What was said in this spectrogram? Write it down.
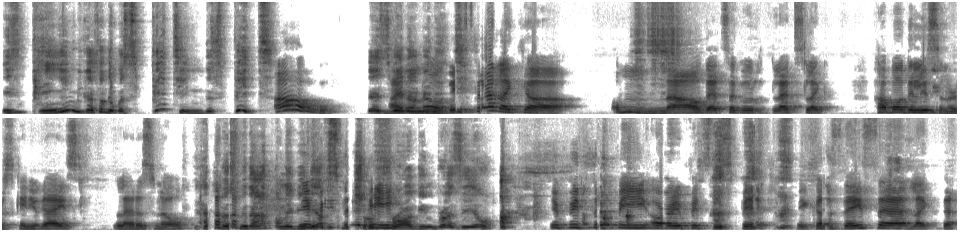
Is it peeing? Because I thought they were spitting, the spit. Oh, There's I don't know. They said like, uh, mm, now that's a good. Let's like, how about the listeners? Can you guys let us know? Help us with that? Or maybe they have it's the special frog in Brazil. if it's the pee or if it's the spit because they said like that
